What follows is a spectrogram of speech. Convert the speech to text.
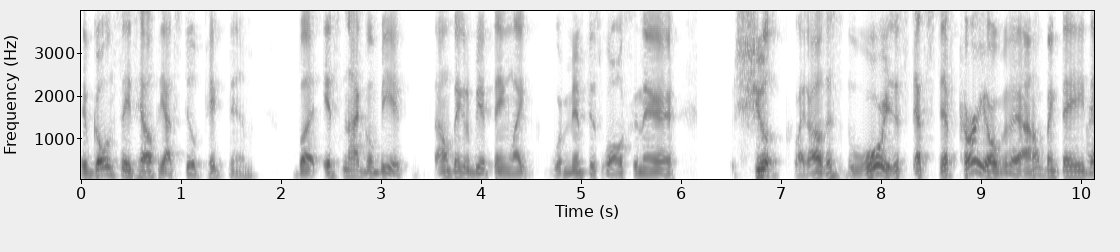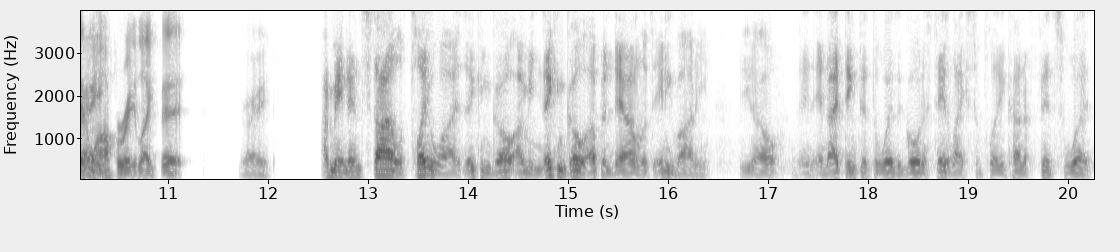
if Golden State's healthy, I'd still pick them. But it's not going to be a. I don't think it'll be a thing like where Memphis walks in there shook, like, oh, this is the Warriors. This that's Steph Curry over there. I don't think they they Right. don't operate like that. Right. I mean, in style of play wise, they can go. I mean, they can go up and down with anybody, you know. And, and I think that the way the Golden State likes to play kind of fits what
